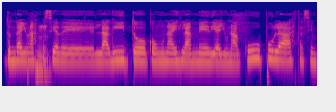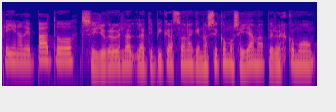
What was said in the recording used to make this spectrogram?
donde hay una especie de laguito con una isla media y una cúpula, está siempre lleno de patos. Sí, yo creo que es la, la típica zona que no sé cómo se llama, pero es como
